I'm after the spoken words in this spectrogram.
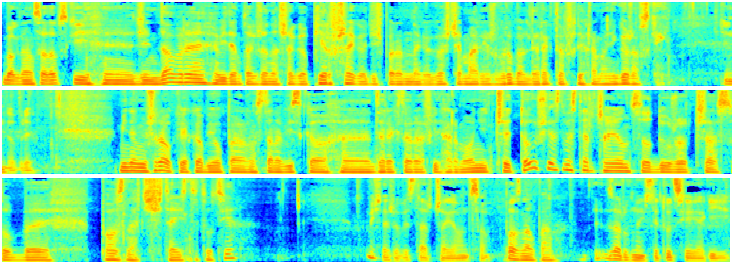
Bogdan Sadowski, e, dzień dobry. Witam także naszego pierwszego dziś porannego gościa, Mariusz Wrubel, dyrektor Filharmonii Gorzowskiej. Dzień dobry. Minął już rok, jak objął pan stanowisko e, dyrektora Filharmonii. Czy to już jest wystarczająco dużo czasu, by poznać tę instytucję? Myślę, że wystarczająco. Poznał pan. Zarówno instytucje, jak i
